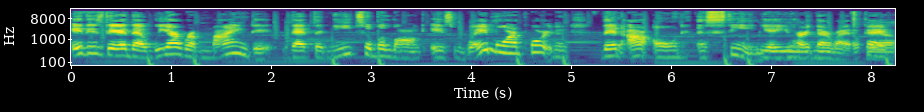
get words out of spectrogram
it is there that we are reminded that the need to belong is way more important than our own esteem. Yeah, you heard that Mhm. right, okay? Yeah.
